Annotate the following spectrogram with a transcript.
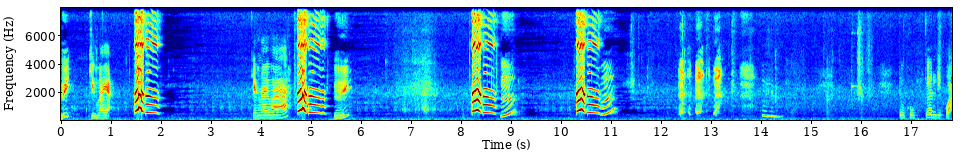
หุ้ย เสียงอะไรอะ เสียงอะไรวะเฮ้ยฮึฮึดูคูเกิลดีกว่า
